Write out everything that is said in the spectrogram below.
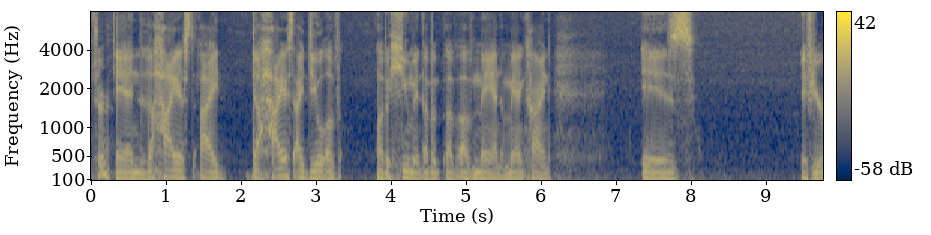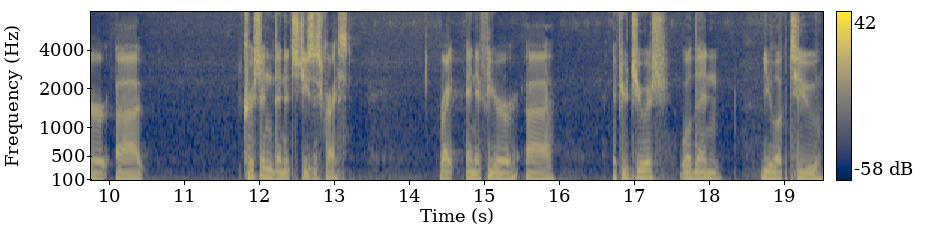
Sure. and the highest I the highest ideal of of a human of a, of of man of mankind is if you're uh, Christian, then it's Jesus Christ, right? And if you're uh, if you're Jewish, well then you look to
